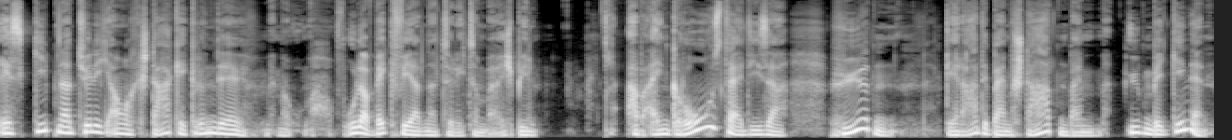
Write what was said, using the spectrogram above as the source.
Es gibt natürlich auch starke Gründe, wenn man auf Urlaub wegfährt natürlich zum Beispiel. Aber ein Großteil dieser Hürden, gerade beim Starten, beim Üben beginnen,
